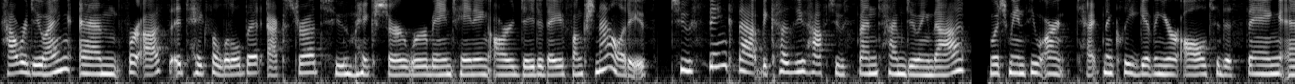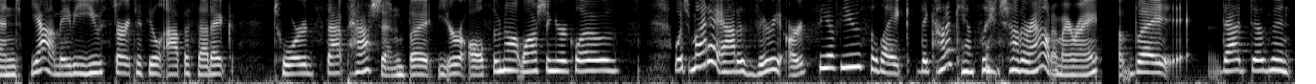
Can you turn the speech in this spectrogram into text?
how we're doing. And for us, it takes a little bit extra to make sure we're maintaining our day to day functionalities. To think that because you have to spend time doing that, which means you aren't technically giving your all to this thing, and yeah, maybe you start to feel apathetic towards that passion, but you're also not washing your clothes, which might I add is very artsy of you. So, like, they kind of cancel each other out, am I right? But that doesn't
